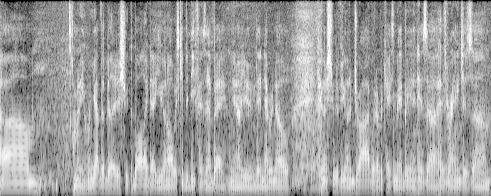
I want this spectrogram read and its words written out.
Um, I mean, when you have the ability to shoot the ball like that, you're gonna always keep the defense at bay. You know, you they never know if you're gonna shoot, if you're gonna drive, whatever case may be. And his uh, his range is um,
